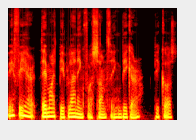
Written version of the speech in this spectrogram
We fear they might be planning for something bigger because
